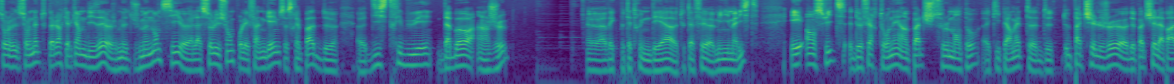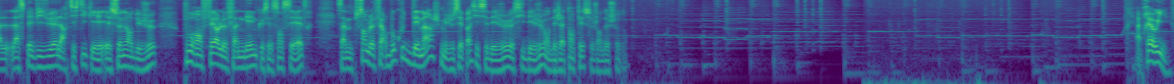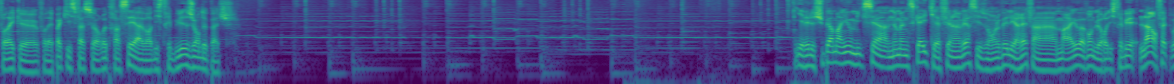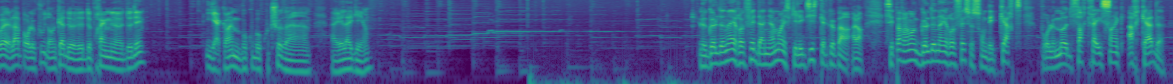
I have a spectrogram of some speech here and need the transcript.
sur le, sur le net tout à l'heure, quelqu'un me disait, euh, je me, je me demande si la solution pour les fan games, ce serait pas de distribuer d'abord un jeu, avec peut-être une DA tout à fait minimaliste, et ensuite de faire tourner un patch sous le manteau qui permette de, patcher le jeu, de patcher l'aspect visuel, artistique et, sonore du jeu pour en faire le fan game que c'est censé être. Ça me semble faire beaucoup de démarches, mais je sais pas si c'est des jeux, si des jeux ont déjà tenté ce genre de choses. Après oui, faudrait que, faudrait pas qu'il se fasse retracer à avoir distribué ce genre de patch. Il y avait le Super Mario mixé à No Man's Sky qui a fait l'inverse, ils ont enlevé les refs à Mario avant de le redistribuer. Là, en fait, ouais, là pour le coup, dans le cas de, Prime 2D, il y a quand même beaucoup beaucoup de choses à, élaguer. Hein. Le GoldenEye refait dernièrement, est-ce qu'il existe quelque part? Alors, c'est pas vraiment GoldenEye refait, ce sont des cartes pour le mode Far Cry 5 arcade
